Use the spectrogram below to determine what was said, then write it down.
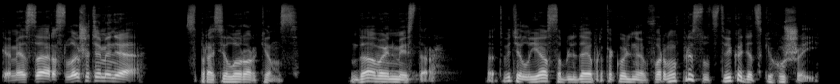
«Комиссар, слышите меня?» — спросил Роркинс. «Да, военмейстер», — ответил я, соблюдая протокольную форму в присутствии кадетских ушей.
